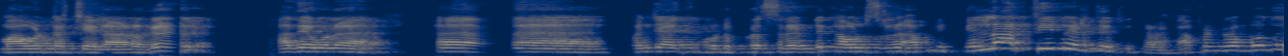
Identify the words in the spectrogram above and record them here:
மாவட்ட செயலாளர்கள் அதே போல அஹ், பஞ்சாயத்து போர்டு பிரசிடண்ட் கவுன்சிலர் அப்படி எல்லாத்தையும் எடுத்துட்டு இருக்காங்க. அப்படின்ற போது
